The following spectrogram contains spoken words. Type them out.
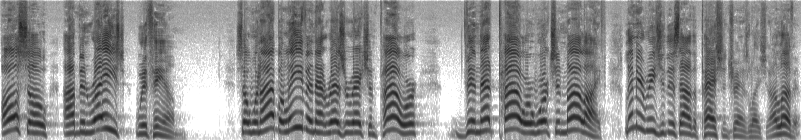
Also, I've been raised with Him. So when I believe in that resurrection power, then that power works in my life. Let me read you this out of the Passion Translation. I love it.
